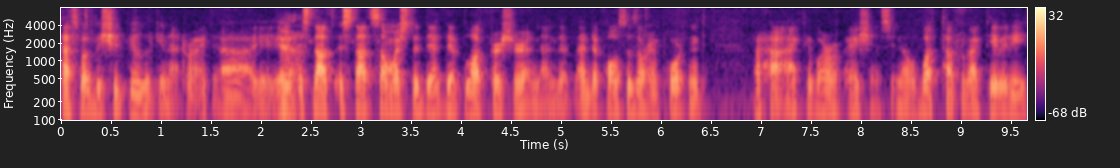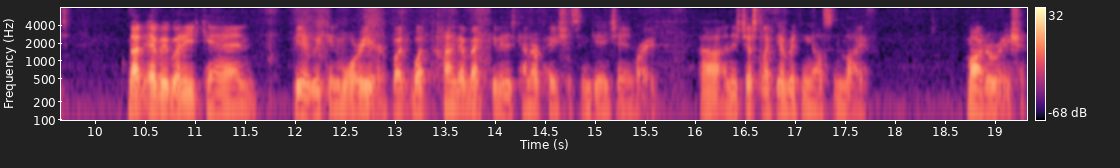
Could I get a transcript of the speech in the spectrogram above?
that's what we should be looking at, right? Uh, Yeah. It's not it's not so much that the, the blood pressure and, and, the, and the pulses are important, but how active are our patients? You know, what type of activities? Not everybody can be a weekend warrior, but what kind of activities can our patients engage in? Right. Uh, and it's just like everything else in life, moderation.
